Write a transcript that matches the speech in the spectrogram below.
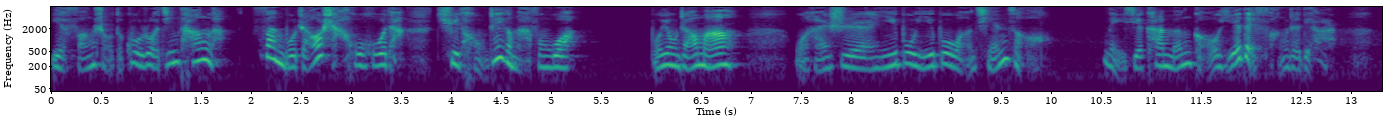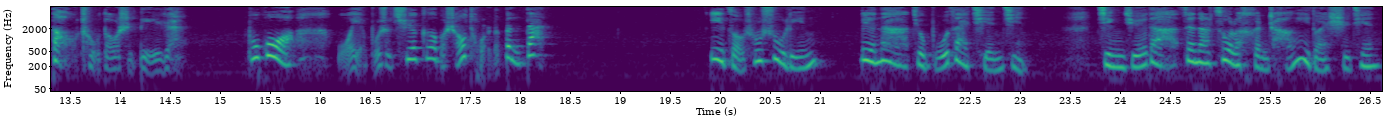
也防守的固若金汤了。”犯不着傻乎乎的去捅这个马蜂窝，不用着忙，我还是一步一步往前走。那些看门狗也得防着点儿，到处都是敌人。不过我也不是缺胳膊少腿的笨蛋。一走出树林，列娜就不再前进，警觉的在那儿坐了很长一段时间。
